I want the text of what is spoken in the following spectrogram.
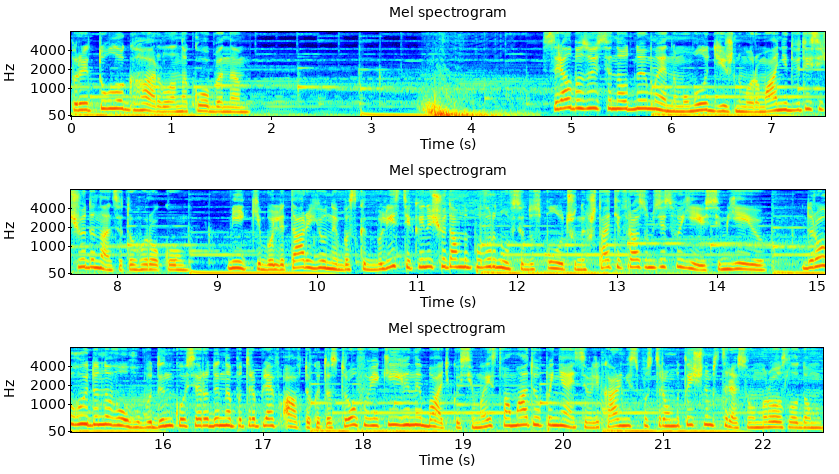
Притулок Гарлана Кобена. Серіал базується на одноіменному молодіжному романі 2011 року. Міккі Болітар юний баскетболіст, який нещодавно повернувся до Сполучених Штатів разом зі своєю сім'єю. Дорогою до нового будинку вся родина потрапляє в автокатастрофу, в якій гине батько сімейства, мати опиняється в лікарні з посттравматичним стресовим розладом.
